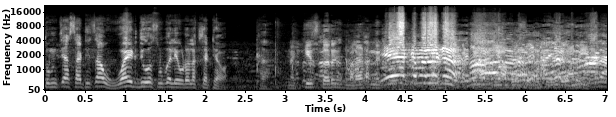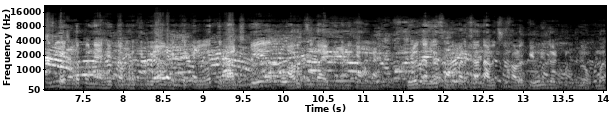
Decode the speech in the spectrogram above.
तुमच्यासाठीचा वाईट दिवस उगल एवढं लक्षात ठेवा. नक्कीच तर मराठा स्पष्टपणे आहे त्या प्रतिक्रिया व्यक्त केलेल्या आहेत. राजकीय आरोप सुद्धा या ठिकाणी केलेले आहेत. पुढे त्यांनी संपर्काचा नारायण साळक यांनी जर लोकमत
